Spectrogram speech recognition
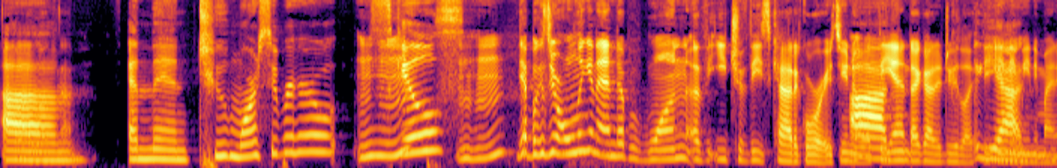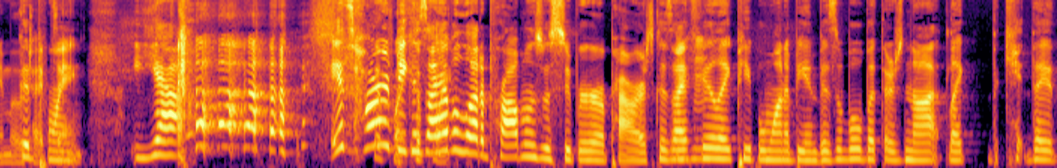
Um, and then two more superhero skills. hmm Yeah, because you're only going to end up with one of each of these categories. You know, at the end, I got to do like the Uh, yeah, eeny, meeny, miny, mo good type point. thing. Yeah. it's hard point, because I have a lot of problems with superhero powers because I feel like people want to be invisible, but there's not like the the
